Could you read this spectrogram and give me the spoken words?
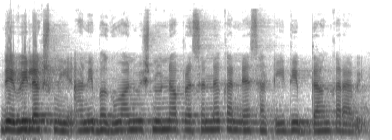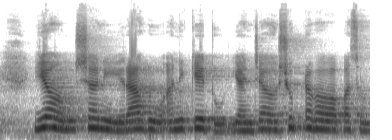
देवी लक्ष्मी आणि भगवान विष्णूंना प्रसन्न करण्यासाठी दीपदान करावे. यम शनी राहू आणि केतू यांच्या अशुभ प्रभावापासून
